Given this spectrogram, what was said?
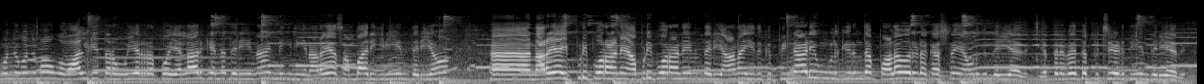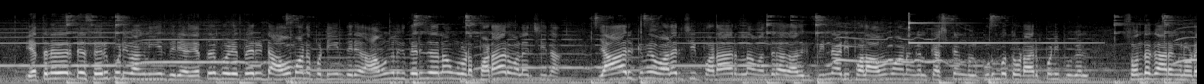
கொஞ்சம் கொஞ்சமாக உங்கள் வாழ்க்கை தரம் உயர்றப்போ எல்லாருக்கும் என்ன தெரியும்னா இன்றைக்கி நீங்கள் நிறையா சம்பாதிக்கிறீங்கன்னு தெரியும். நிறையா இப்படி போகிறானே அப்படி போகிறானேன்னு தெரியும். ஆனால் இதுக்கு பின்னாடி உங்களுக்கு இருந்த பல வருட கஷ்டம் எவனுக்கு தெரியாது. எத்தனை பேர்த்த பிச்சை எடுத்தீங்கன்னு தெரியாது. எத்தனை பேர்கிட்ட செருப்படி வாங்கினீங்கன்னு தெரியாது. எத்தனை பேர்கிட்ட அவமானப்பட்டீங்கன்னு தெரியாது. அவங்களுக்கு தெரிஞ்சதெல்லாம் உங்களோட படார் வளர்ச்சி தான். யாருக்குமே வளர்ச்சி படாரெலாம் வந்துடாது அதுக்கு பின்னாடி பல அவமானங்கள் கஷ்டங்கள் குடும்பத்தோட அர்ப்பணிப்புகள் சொந்தக்காரங்களோட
